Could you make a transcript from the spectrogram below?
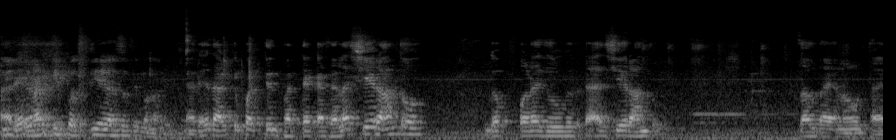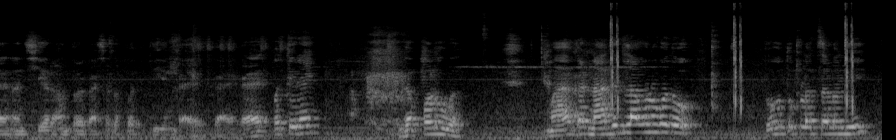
अरे. झाडकी पत्ती आहे असं ते म्हणाले. अरे दाडकी पत्तीन फत्त्या कशाला? शेर आणतो. गप पडायचं उगत काय? शेर आणतो. चालता येणं उठता येणं शेर आणतोय कशाचा पत्ती आणि काय काय काय? पत्ती नाही. गप पड उग माझ्याकडे नादीत लागू नको तो. तो तुपलं चलून दे.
